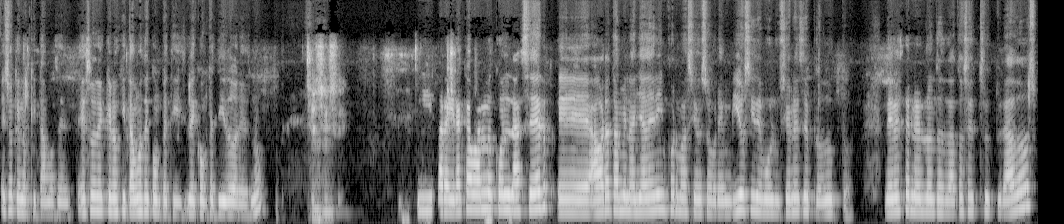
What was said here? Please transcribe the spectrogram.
eso que nos quitamos de, eso de que nos quitamos de, de competidores, ¿no? Sí, sí, sí. Y para ir acabando con la SERP, eh, ahora también añaden información sobre envíos y devoluciones de producto. Debes tener los datos estructurados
